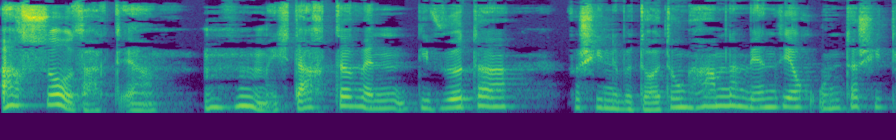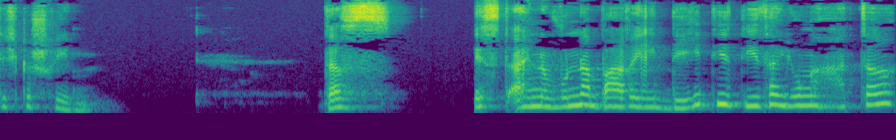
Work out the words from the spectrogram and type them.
Ach so, sagt er. Mhm, ich dachte, wenn die Wörter verschiedene Bedeutungen haben, dann werden sie auch unterschiedlich geschrieben. Das ist eine wunderbare Idee, die dieser Junge hatte.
